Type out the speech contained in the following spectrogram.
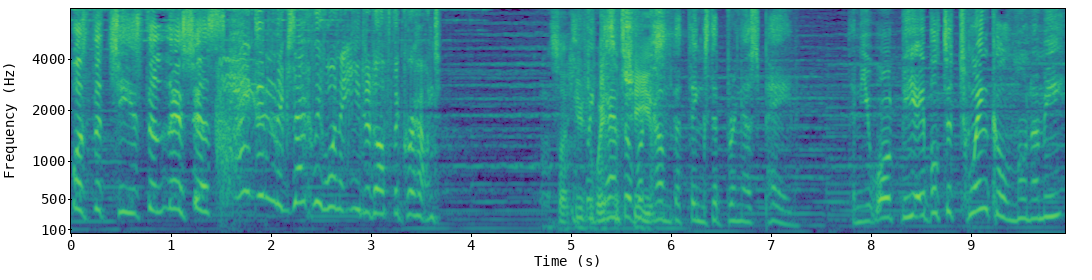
Was the cheese delicious? I didn't exactly want to eat it off the ground. That's a huge waste of cheese. if huge we waste can't of overcome the things that bring us pain, then you won't be able to twinkle, mon ami.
